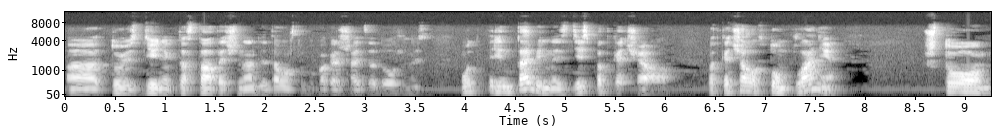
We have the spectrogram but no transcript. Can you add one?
то есть денег достаточно для того, чтобы погашать задолженность. Вот рентабельность здесь подкачала. Подкачала в том плане, что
